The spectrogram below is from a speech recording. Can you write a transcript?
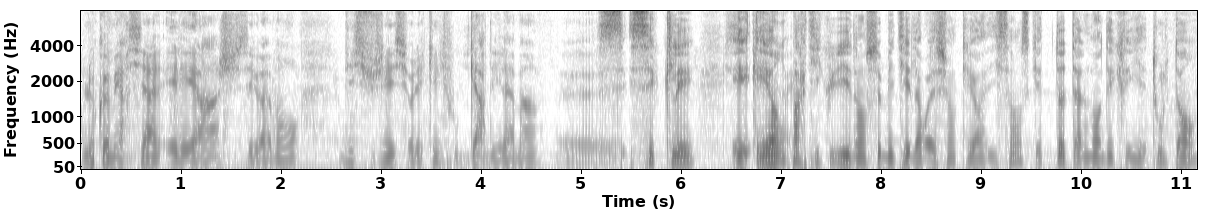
le commercial et les RH, c'est vraiment des sujets sur lesquels il faut garder la main. Euh, c'est clé. Et, en particulier dans ce métier de la relation client à distance, qui est totalement décrié tout le temps,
